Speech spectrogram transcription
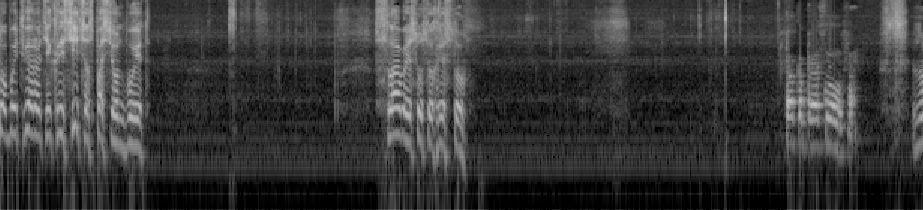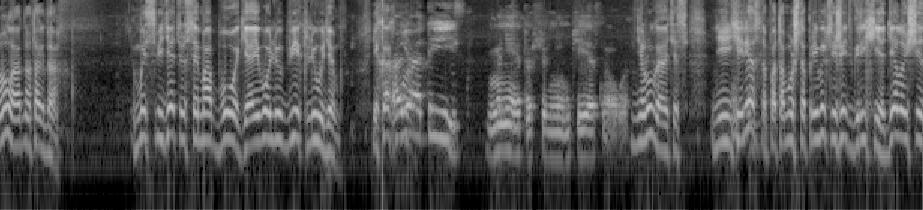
Кто будет веровать и креститься, спасен будет. Слава Иисусу Христу! Только проснулся. Ну ладно тогда. Мы свидетельствуем о Боге, о Его любви к людям. И как А мы- я атеист. Мне это все неинтересно у вас. Не ругайтесь. Неинтересно, потому что привыкли жить в грехе. Делающий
